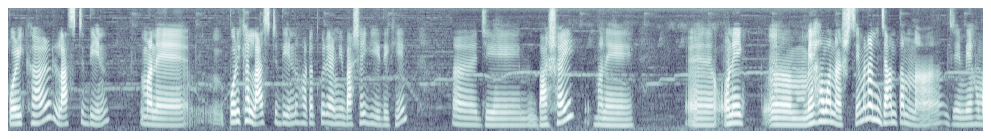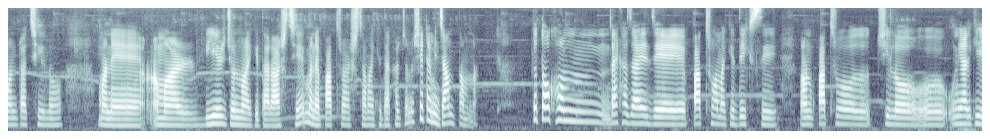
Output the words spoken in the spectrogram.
পরীক্ষার লাস্ট দিন মানে পরীক্ষার লাস্ট দিন হঠাৎ করে আমি বাসায় গিয়ে দেখি যে বাসায় মানে অনেক মেহমান আসছে। মানে আমি জানতাম না যে মেহমানটা ছিল। মানে আমার বিয়ের জন্য আর কি তারা আসছে। মানে পাত্র আসছে আমাকে দেখার জন্য। সেটা আমি জানতাম না। তো তখন দেখা যায় যে পাত্র আমাকে দেখছে, কারণ পাত্র ছিল, উনি আর কি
